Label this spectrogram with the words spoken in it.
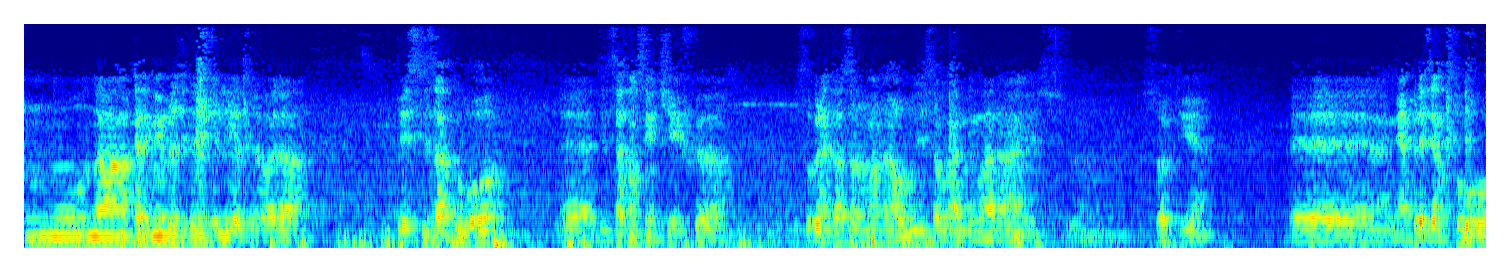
no, na Academia Brasileira de Letras. Eu era pesquisador é, de iniciação científica sobre orientação do Manuel Luiz Salgado Guimarães, só que é, me apresentou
